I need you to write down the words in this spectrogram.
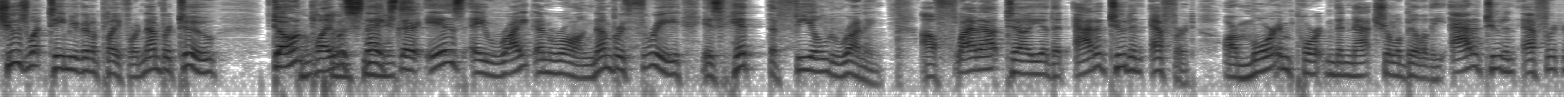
choose what team you're going to play for. Number two, don't, play, play with snakes. snakes. There is a right and wrong. Number three is hit the field running. I'll flat out tell you that attitude and effort are more important than natural ability. Attitude and effort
